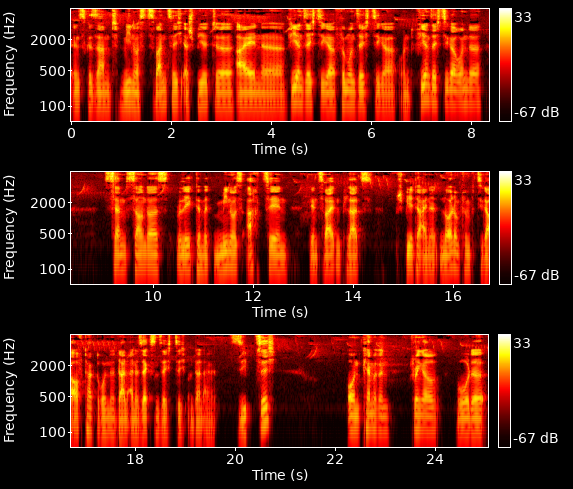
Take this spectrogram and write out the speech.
insgesamt minus 20. Er spielte eine 64er, 65er und 64er Runde. Sam Saunders belegte mit minus 18 den zweiten Platz, spielte eine 59er Auftaktrunde, dann eine 66 und dann eine 70. Und Cameron Pringle wurde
